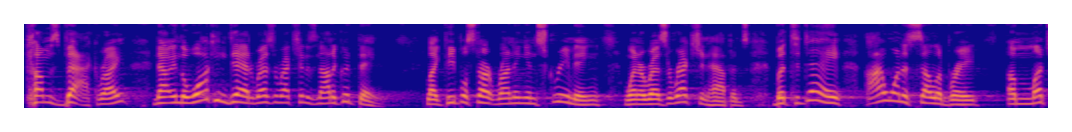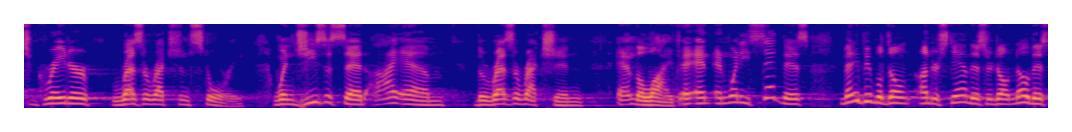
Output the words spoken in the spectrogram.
Comes back, right? Now, in The Walking Dead, resurrection is not a good thing. Like people start running and screaming when a resurrection happens. But today, I want to celebrate a much greater resurrection story. When Jesus said, I am the resurrection and the life. And, and when he said this, many people don't understand this or don't know this,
